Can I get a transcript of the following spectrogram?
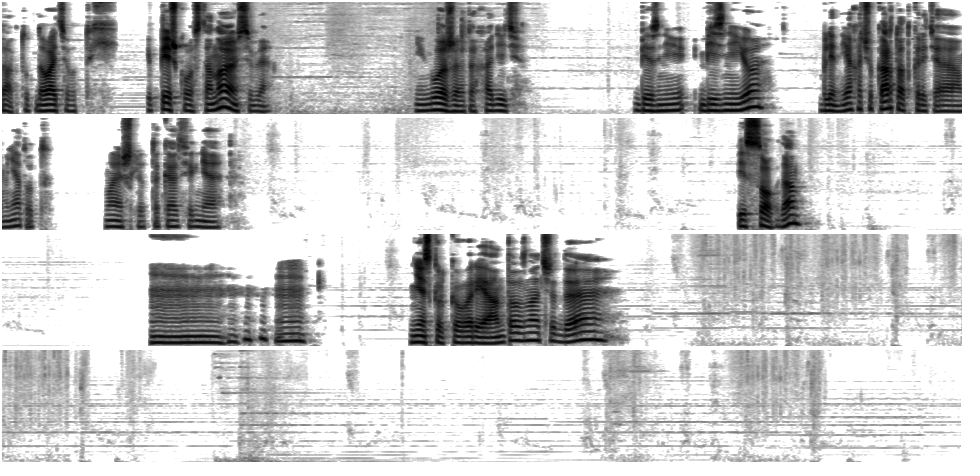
Так, тут давайте вот пешку установим себе. Негоже это ходить без, не... без нее. Блин, я хочу карту открыть, а у меня тут, знаешь ли, вот такая вот фигня. Песок, да? Несколько вариантов, значит, да?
